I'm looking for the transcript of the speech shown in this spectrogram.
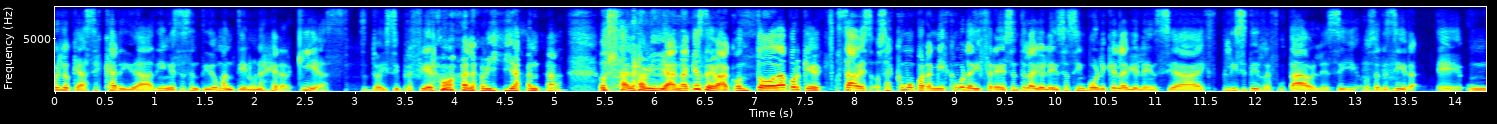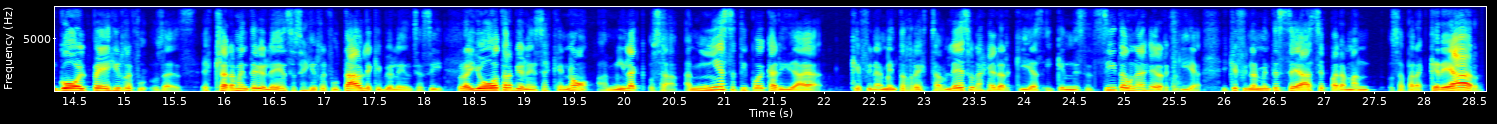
pues, lo que hace es caridad y en ese sentido mantiene unas jerarquías. Yo ahí sí prefiero a la villana, o sea, la villana que se va con toda, porque, ¿sabes? O sea, es como, para mí es como la diferencia entre la violencia simbólica y la violencia explícita y irrefutable, ¿sí? O sea, es decir, eh, un golpe es, o sea, es, es, claramente violencia, o sea, es irrefutable que es violencia, ¿sí? Pero hay otras violencias que no. A mí, la, o sea, a mí ese tipo de caridad que finalmente restablece unas jerarquías y que necesita una jerarquía y que finalmente se hace para, o sea, para crear.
